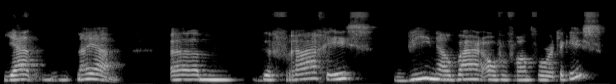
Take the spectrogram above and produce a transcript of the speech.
Ja, nou ja, um, de vraag is wie nou waarover verantwoordelijk is.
